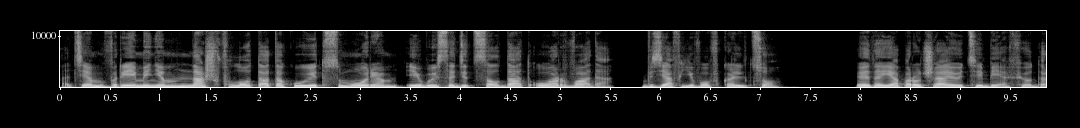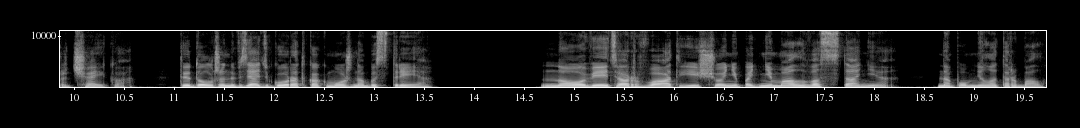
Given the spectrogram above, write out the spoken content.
А тем временем наш флот атакует с моря и высадит солдат у Арвада, взяв его в кольцо. Это я поручаю тебе, Федор Чайка. Ты должен взять город как можно быстрее». «Но ведь Арват еще не поднимал восстание», — напомнил Тарбал.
